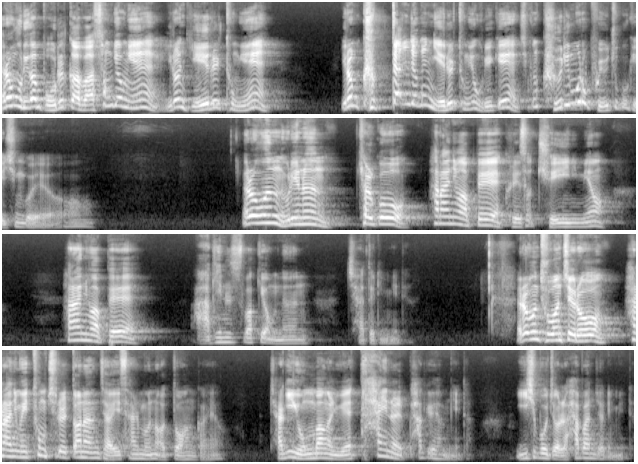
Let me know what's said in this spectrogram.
여러분 우리가 모를까봐 성경에 이런 예를 통해 이런 극단적인 예를 통해 우리에게 지금 그림으로 보여주고 계신 거예요. 여러분 우리는 결국 하나님 앞에 그래서 죄인이며 하나님 앞에 악인일 수밖에 없는 자들입니다. 여러분 두 번째로 하나님의 통치를 떠나는 자의 삶은 어떠한가요? 자기 욕망을 위해 타인을 파괴합니다. 25절 하반절입니다.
